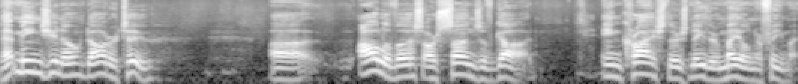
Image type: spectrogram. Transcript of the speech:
that means, you know, daughter too. Uh, all of us are sons of God. In Christ, there's neither male nor female.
